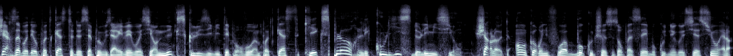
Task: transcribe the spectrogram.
Chers abonnés au podcast de Ça peut vous arriver, voici en exclusivité pour vous un podcast qui explore les coulisses de l'émission. Charlotte, encore une fois, beaucoup de choses se sont passées, beaucoup de négociations. Alors,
